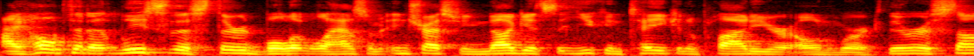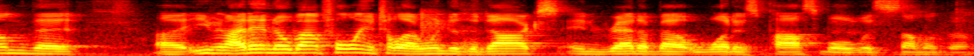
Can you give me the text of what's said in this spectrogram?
I hope that at least this third bullet will have some interesting nuggets that you can take and apply to your own work. There are some that uh, even I didn't know about fully until I went to the docs and read about what is possible with some of them.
